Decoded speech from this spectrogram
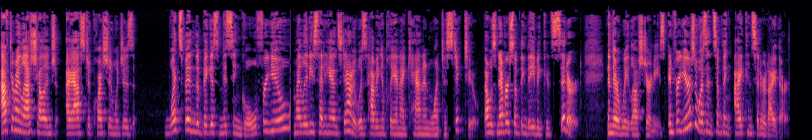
After my last challenge, I asked a question, which is what's been the biggest missing goal for you? My lady said hands down, it was having a plan I can and want to stick to. That was never something they even considered in their weight loss journeys. And for years, it wasn't something I considered either.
